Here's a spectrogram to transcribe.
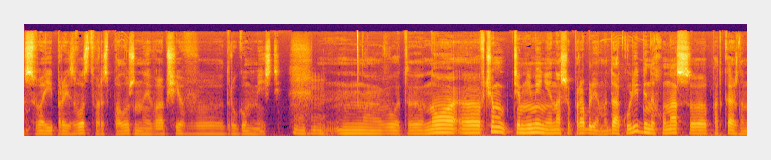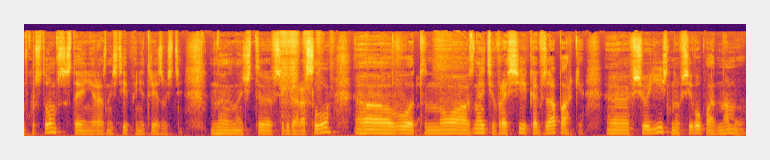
свои производства, расположенные вообще в другом месте. Угу. Вот. Но в чем, тем не менее, наша проблема? Да, кулибиных у нас под каждым кустом в состоянии разной степени трезвости значит, всегда росло. Вот, но, знаете, в России как в зоопарке, все есть, но всего по одному.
